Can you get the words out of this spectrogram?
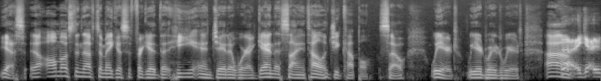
yes, uh, almost enough to make us forget that he and Jada were again a Scientology couple. So weird, weird, weird, weird. Um, yeah,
